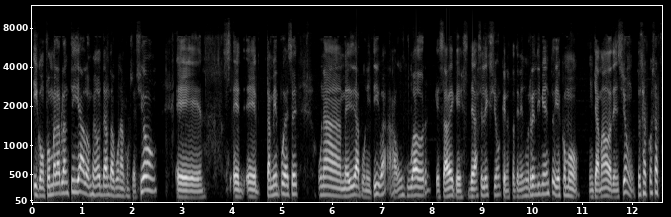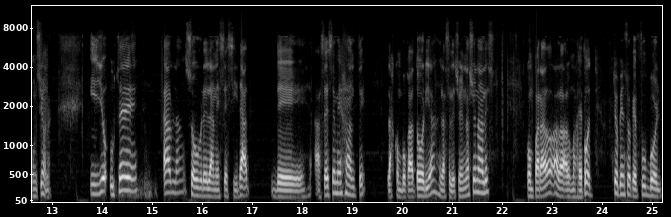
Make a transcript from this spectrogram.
y conforme a la plantilla, a lo mejor dando alguna concesión, eh, eh, eh, también puede ser una medida punitiva a un jugador que sabe que es de la selección, que no está teniendo un rendimiento y es como un llamado de atención. Todas esas cosas funcionan. Y yo, ustedes hablan sobre la necesidad de hacer semejante las convocatorias en las selecciones nacionales comparado a los más deportes. Yo pienso que el fútbol,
